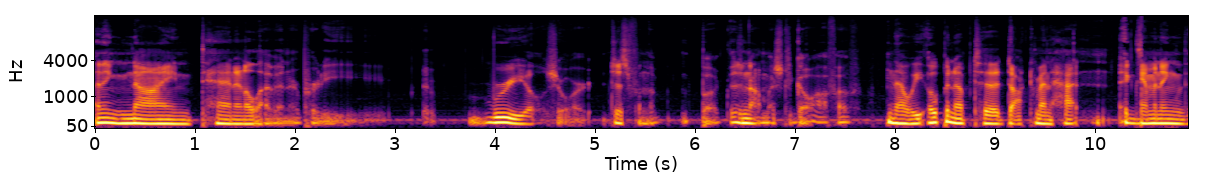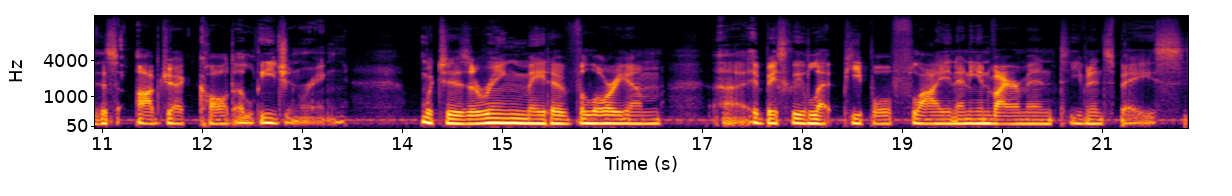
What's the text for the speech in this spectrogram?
I think 9, 10, and 11 are pretty real short, just from the book. There's not much to go off of. Now we open up to Dr. Manhattan examining this object called a Legion Ring which is a ring made of valorium. Uh, it basically let people fly in any environment, even in space.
